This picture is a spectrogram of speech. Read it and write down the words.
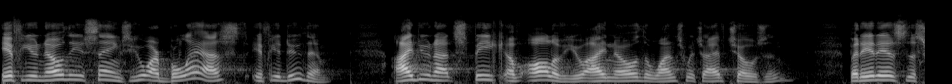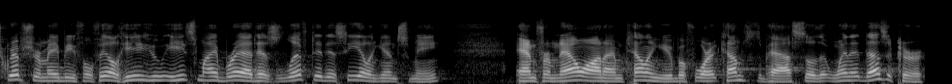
If you know these things, you are blessed if you do them. I do not speak of all of you, I know the ones which I have chosen. But it is the scripture may be fulfilled. He who eats my bread has lifted his heel against me. And from now on, I'm telling you before it comes to pass, so that when it does occur,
